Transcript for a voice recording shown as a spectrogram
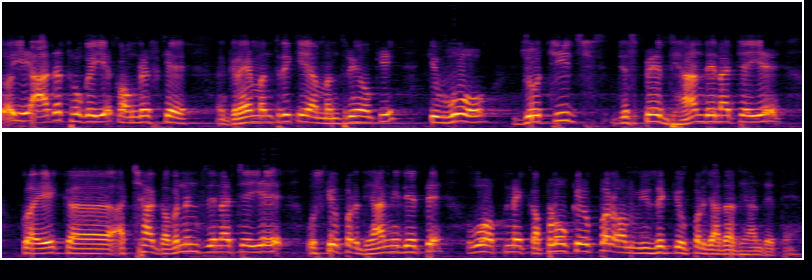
तो ये आदत हो गई है कांग्रेस के गृह मंत्री की या मंत्रियों की कि वो जो चीज़ जिस पे ध्यान देना चाहिए एक अच्छा गवर्नेंस देना चाहिए, उसके ऊपर ध्यान नहीं देते, वो अपने कपड़ों के ऊपर और म्यूज़िक के ऊपर ज़्यादा ध्यान देते हैं।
